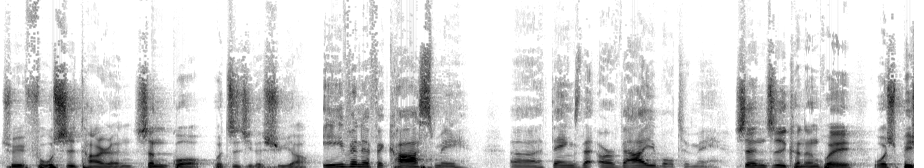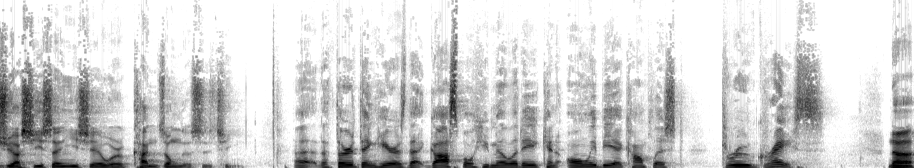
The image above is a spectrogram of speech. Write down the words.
去服侍他人，胜过我自己的需要， even if it costs me uh, things that are valuable to me. 甚至可能会我必须要牺牲一些我看重的事情。 Uh, the third thing here is that gospel humility can only be accomplished through grace. 那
